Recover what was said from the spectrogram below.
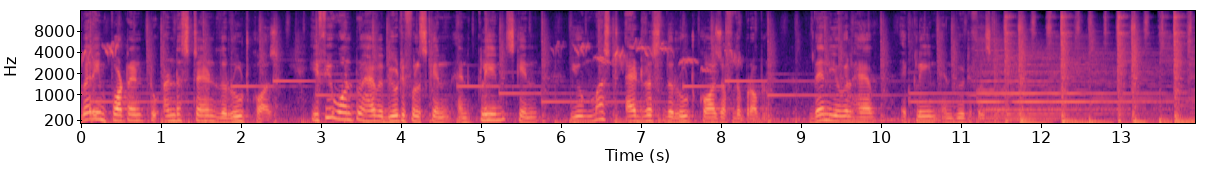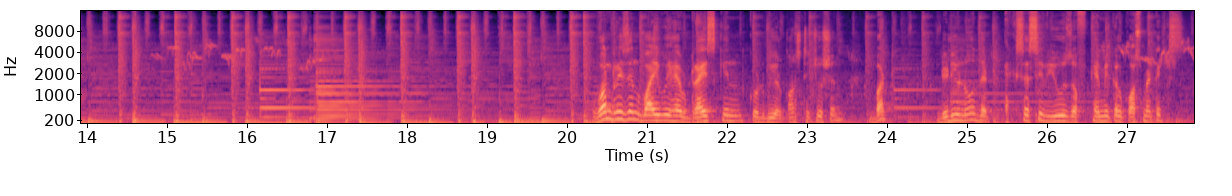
very important to understand the root cause. If you want to have a beautiful skin and clean skin, you must address the root cause of the problem. Then you will have a clean and beautiful skin. One reason why we have dry skin could be your constitution, but did you know that excessive use of chemical cosmetics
